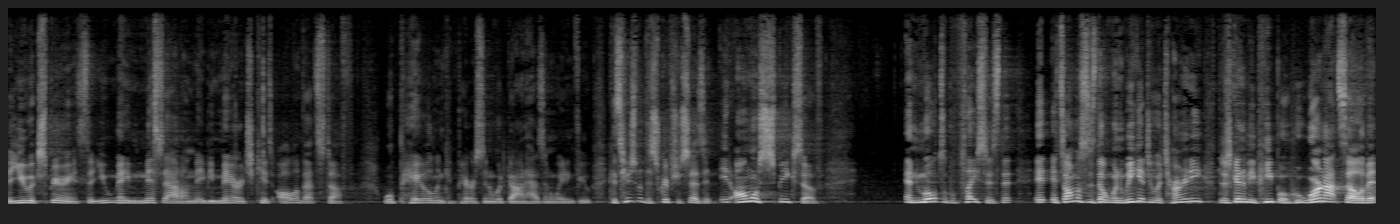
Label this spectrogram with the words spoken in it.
that you experience, that you may miss out on, maybe marriage, kids, all of that stuff will pale in comparison to what God has in waiting for you. Because here's what the scripture says it, it almost speaks of in multiple places that it, it's almost as though when we get to eternity, there's gonna be people who were not celibate,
